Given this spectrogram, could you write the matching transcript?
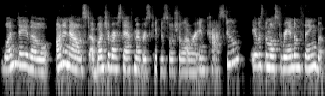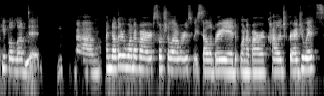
one day, though, unannounced, a bunch of our staff members came to social hour in costume. It was the most random thing, but people loved it. Um, another one of our social hours, we celebrated one of our college graduates.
